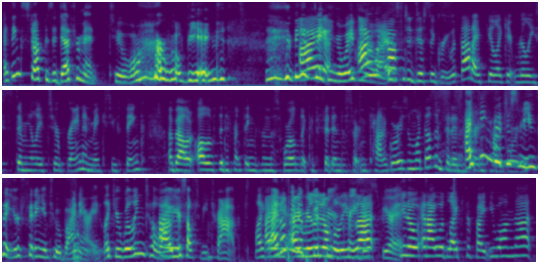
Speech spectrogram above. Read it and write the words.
I think stop is a detriment to our well-being. I think it's taking away from I would lives. have to disagree with that. I feel like it really stimulates your brain and makes you think about all of the different things in this world that could fit into certain categories and what doesn't fit into I think categories. that just means that you're fitting into a binary. Like you're willing to allow I- yourself to be trapped. Like I, don't think it's really don't believe that. spirit. You know, and I would like to fight you on that,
